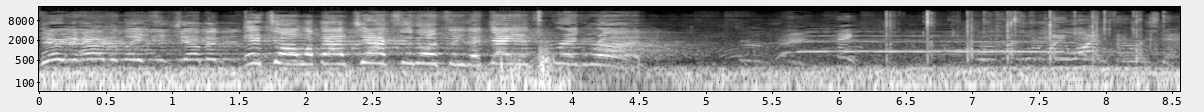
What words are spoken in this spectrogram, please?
There you have it, ladies and gentlemen. It's all about Jackson Eutzy, the day in spring run. Hey, 21 Thursday.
